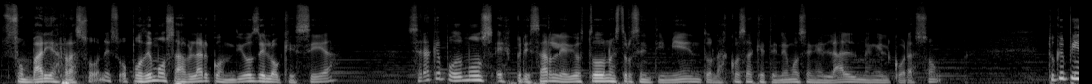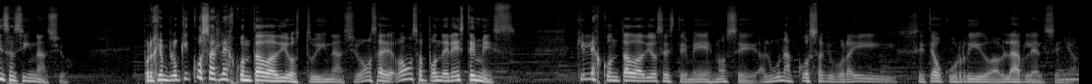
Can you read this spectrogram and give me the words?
son varias razones? ¿O podemos hablar con Dios de lo que sea? ¿Será que podemos expresarle a Dios todos nuestros sentimientos, las cosas que tenemos en el alma, en el corazón? ¿Tú qué piensas, Ignacio? Por ejemplo, ¿qué cosas le has contado a Dios tú, Ignacio? Vamos a, vamos a poner este mes. ¿Qué le has contado a Dios este mes? No sé, alguna cosa que por ahí se te ha ocurrido hablarle al Señor.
